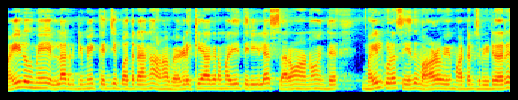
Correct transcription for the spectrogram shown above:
மயிலுமே எல்லாருக்கிட்டையுமே கெஞ்சி பார்த்துட்டாங்க ஆனால் வேலைக்கே ஆகிற மாதிரியே தெரியல. சரவணனும் இந்த மயில் கூட சேர்ந்து வாழவே மாட்டேன்னு சொல்லிட்டாரு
